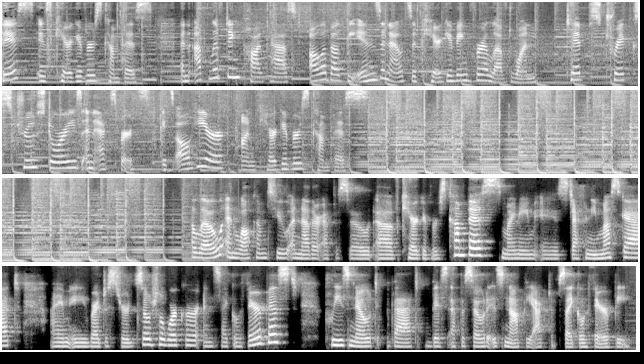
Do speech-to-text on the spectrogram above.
This is Caregiver's Compass, an uplifting podcast all about the ins and outs of caregiving for a loved one. Tips, tricks, true stories, and experts. It's all here on Caregiver's Compass. Hello, and welcome to another episode of Caregiver's Compass. My name is Stephanie Muscat. I am a registered social worker and psychotherapist. Please note that this episode is not the act of psychotherapy.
